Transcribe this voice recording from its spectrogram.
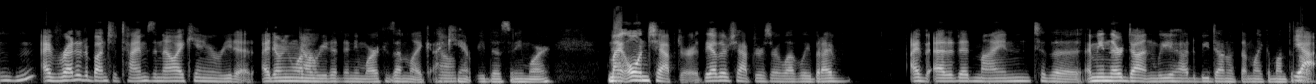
Mm-hmm. I've read it a bunch of times and now I can't even read it. I don't even want no. to read it anymore because I'm like, no. I can't read this anymore. My own chapter. The other chapters are lovely, but I've I've edited mine to the. I mean, they're done. We had to be done with them like a month ago. Yeah.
